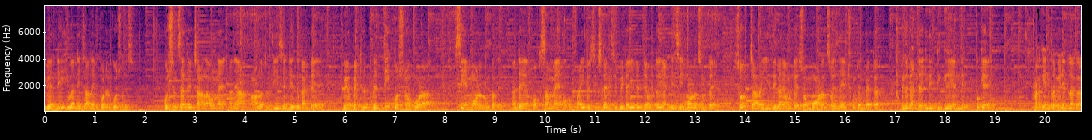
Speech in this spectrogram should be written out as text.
ఇవండి ఇవన్నీ చాలా ఇంపార్టెంట్ క్వశ్చన్స్ క్వశ్చన్స్ అనేవి చాలా ఉన్నాయి అనే ఆలోచన తీసేయండి. ఎందుకంటే మేము పెట్టిన ప్రతి క్వశ్చన్ కూడా సేమ్ మోడల్ ఉంటుంది. అంటే ఒక సమ్మే ఒక five two six times repeat అయ్యేటట్టే ఉంటాయి. అన్నీ సేమ్ మోడల్స్ ఉంటాయి. సో చాలా ఈజీగానే ఉంటాయి. సో మోడల్స్ వైజ్ నేర్చుకుంటే బెటర్ ఎందుకంటే ఇది డిగ్రీ అండి. ఓకే మనకి ఇంటర్మీడియట్ లాగా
